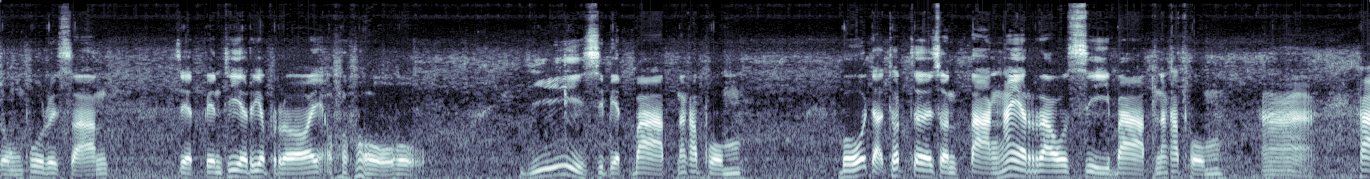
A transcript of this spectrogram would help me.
ส่งผู้โดยสาร เสร็จเป็นที่เรียบร้อย โอ้โหยี่สิบเอ็ดบาทนะครับผม โบจะชดเชยส่วนต่างให้เรา4บาทนะครับผมอ่าค่า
